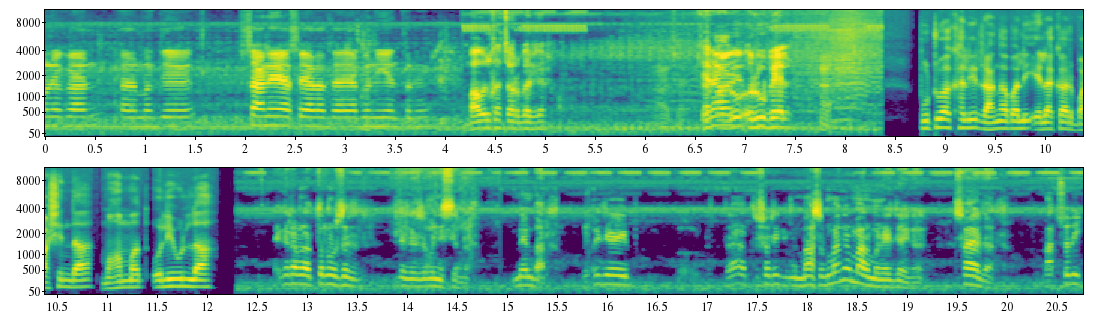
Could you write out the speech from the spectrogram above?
মনে করেন তার মধ্যে সানে আছে আলাদা এখন নিয়ন্ত্রণে। বাবুল খা চরবাড়িয়া রুবেল। পুটুয়াখালীর রাঙ্গাবালি এলাকার বাসিন্দা মোহাম্মদ অলিউল্লাহ। এখানে আমরা তরমুজের জমি নিচ্ছি আমরা মেম্বার। ওই যে সঠিক মাস মানে মার মানে জায়গা ছয় হাজার। বাৎসরিক?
